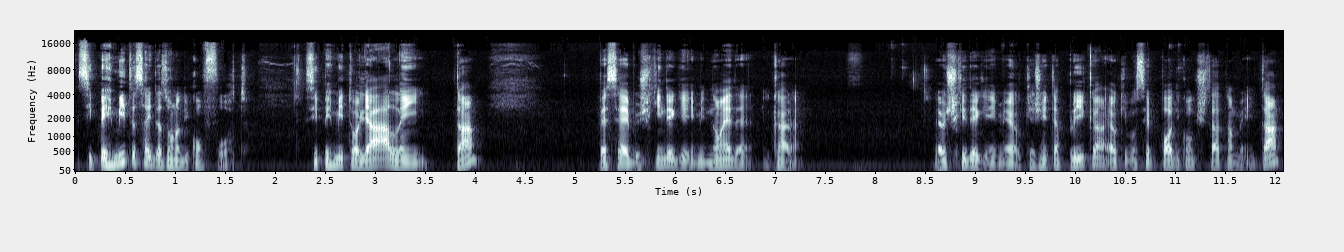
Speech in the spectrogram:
Se permita sair da zona de conforto. Se permita olhar além, tá? Percebe, o skin the game não é. Cara, é o skin the game. É o que a gente aplica, é o que você pode conquistar também, tá?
